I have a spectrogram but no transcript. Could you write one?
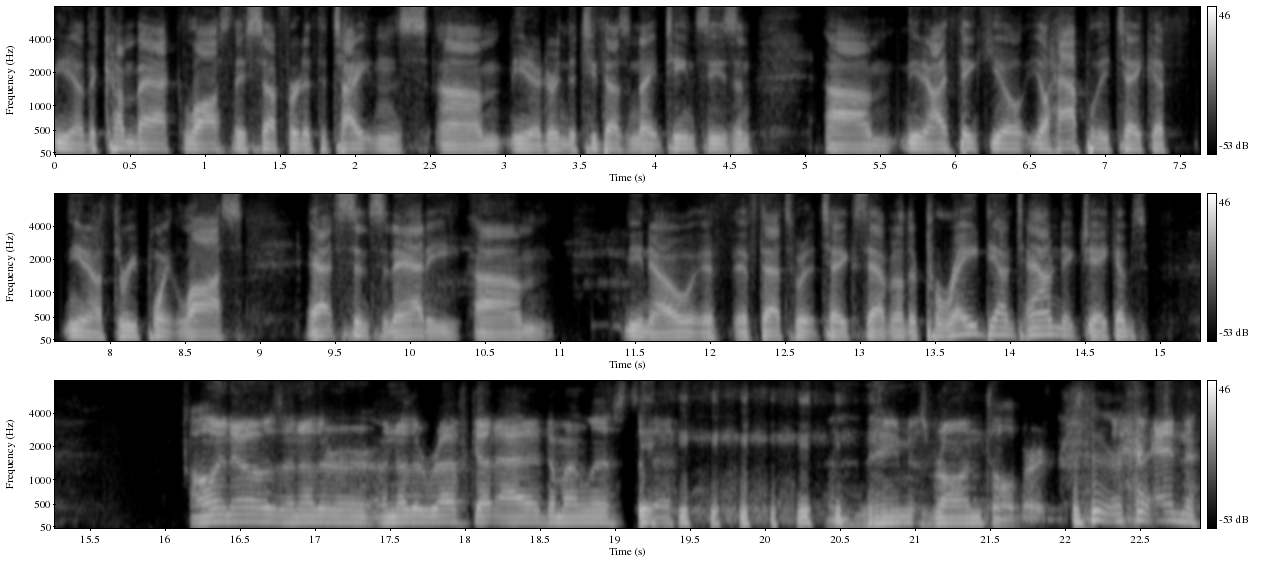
you know the comeback loss they suffered at the titans um you know during the 2019 season um you know i think you'll you'll happily take a you know three point loss at cincinnati um you know if if that's what it takes to have another parade downtown nick jacobs all I know is another another ref got added to my list today. his name is Ron Torbert. and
